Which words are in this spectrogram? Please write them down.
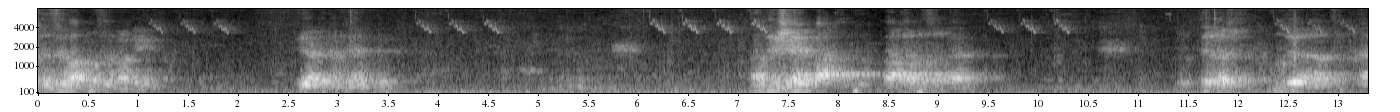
प्रवचनाचे वापर सर्वांनी या ठिकाणी ऐकले अतिशय बाधा बाधा प्रसंग आहे प्रत्येकाच हृदयाला झटका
